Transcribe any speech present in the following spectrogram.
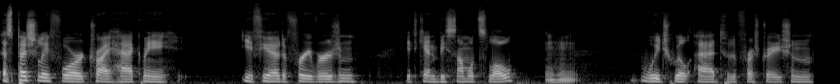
especially for Try Hack Me, if you have the free version, it can be somewhat slow, hmm which will add to the frustration.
